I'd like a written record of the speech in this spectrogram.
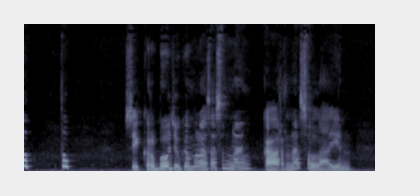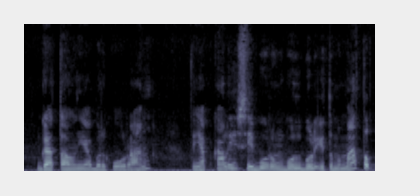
tuk, tuk. Si kerbau juga merasa senang karena selain gatalnya berkurang, tiap kali si burung bulbul itu mematuk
